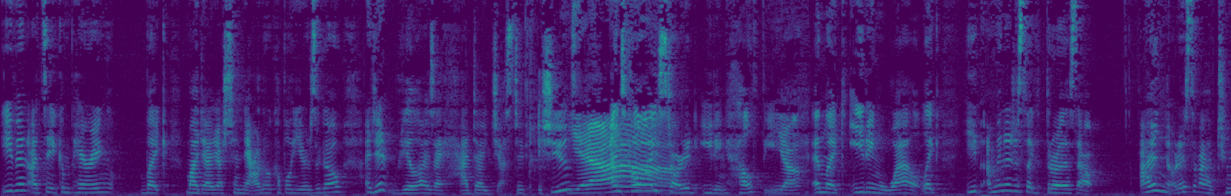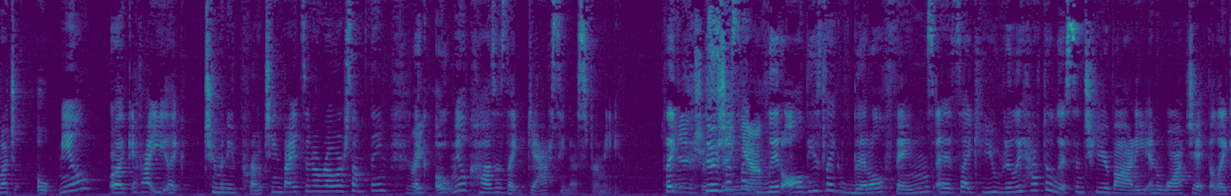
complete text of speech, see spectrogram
even I'd say comparing like my digestion now to a couple years ago, I didn't realize I had digestive issues. Yeah. Until I started eating healthy. Yeah. And like eating well. Like eat, I'm gonna just like throw this out. I notice if I have too much oatmeal or like if I eat like too many protein bites in a row or something, Right. like oatmeal causes like gassiness for me. Like there's just like yeah. lit all these like little things and it's like you really have to listen to your body and watch it. But like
